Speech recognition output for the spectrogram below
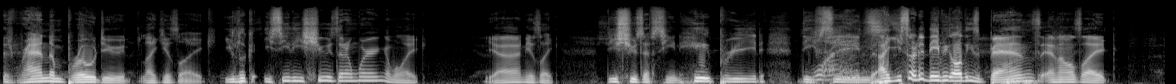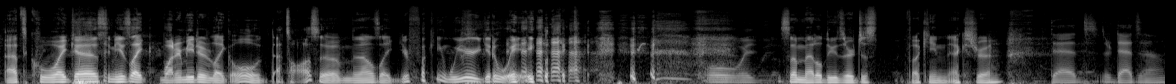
this random bro dude, like he's like, "You look, you see these shoes that I'm wearing?" I'm like, "Yeah," and he's like. These shoes have seen Hatebreed. They've What? seen. I, he started naming all these bands, and I was like, that's cool, I guess. And he's like, wanted me to like, oh, that's awesome. And I was like, you're fucking weird. Get away. Oh my Some metal dudes are just fucking extra. dads. They're dads now.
